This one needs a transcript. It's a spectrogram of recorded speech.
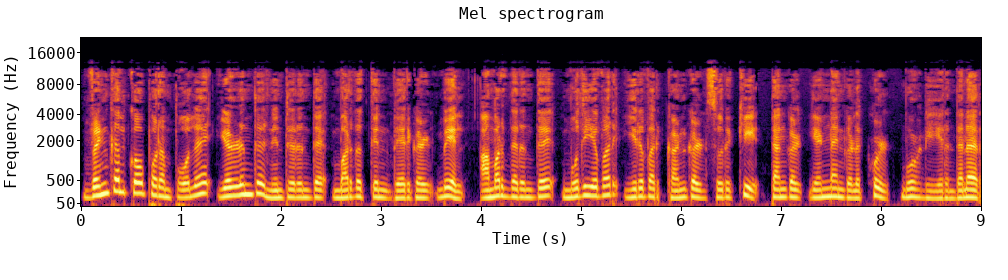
வெண்கல் கோபுரம் போல எழுந்து நின்றிருந்த மருதத்தின் வேர்கள் மேல் அமர்ந்திருந்து முதியவர் இருவர் கண்கள் சுருக்கி தங்கள் எண்ணங்களுக்குள் மூழ்கியிருந்தனர்.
